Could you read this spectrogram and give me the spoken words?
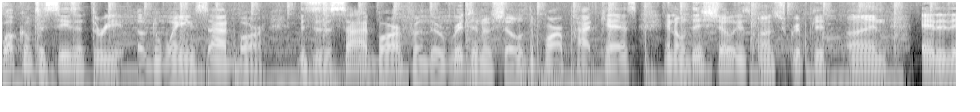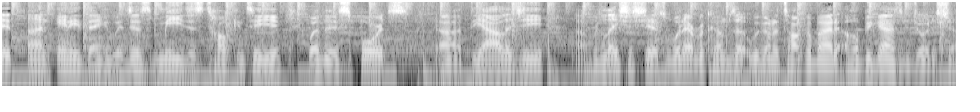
Welcome to season three of Dwayne Sidebar. This is a sidebar from the original show, the Bar Podcast, and on this show is unscripted, unedited, un anything. With just me just talking to you, whether it's sports, uh, theology, uh, relationships, whatever comes up, we're going to talk about it. I hope you guys enjoy the show.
